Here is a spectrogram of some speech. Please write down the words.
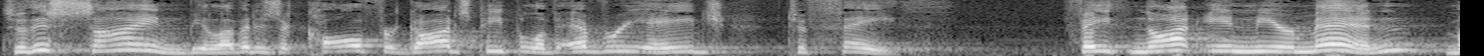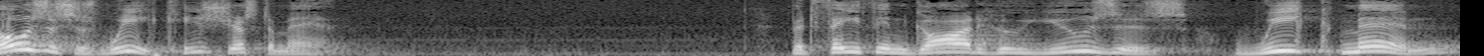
So, this sign, beloved, is a call for God's people of every age to faith. Faith not in mere men. Moses is weak, he's just a man but faith in God who uses weak men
